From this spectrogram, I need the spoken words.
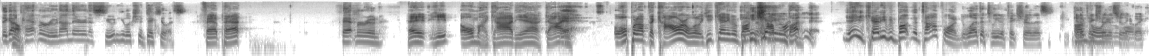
They got No. Pat Maroon on there in a suit. He looks ridiculous. Fat Pat. Fat Maroon. Hey, he. Oh my God, yeah, guy. Yeah. Open up the collar a little. He can't even button. he the can't top even one. button it. Yeah, he can't even button the top one. We'll have to tweet a picture of this. Get a picture of this really quick.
